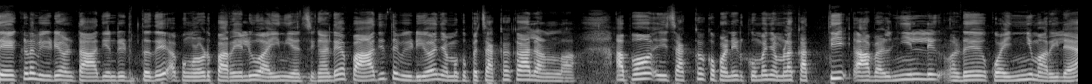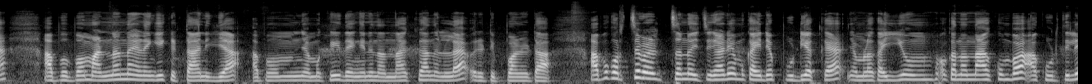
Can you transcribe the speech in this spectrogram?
തേക്കണ വീഡിയോ ആണ് ആദ്യം എടുത്തത്. അപ്പോൾ നിങ്ങളോട് പറയലൂ ആയി എന്ന് വിചാരിച്ചിക്കാണ്ട് അപ്പോൾ ആദ്യത്തെ വീഡിയോ നമുക്കിപ്പോൾ ചക്കക്കാലാണല്ലോ. അപ്പോൾ ഈ ചക്കൊക്കെ പണിയെടുക്കുമ്പോൾ നമ്മളെ കത്തി ആ വെളിഞ്ഞിൽ അത് കൊയഞ്ഞു മറിയില്ല? അപ്പോൾ ഇപ്പം മണ്ണെണ്ണ ആണെങ്കിൽ കിട്ടാനില്ല. അപ്പം നമുക്ക് ഇതെങ്ങനെ നന്നാക്കുക എന്നുള്ള ഒരു ടിപ്പാണ് കേട്ടോ അപ്പോൾ കുറച്ച് വെളിച്ചെണ്ണ ഒഴിച്ചുകാണ്ട് നമുക്ക് അതിന്റെ പൊടിയൊക്കെ നമ്മളെ കയ്യും ഒക്കെ നന്നാക്കുമ്പോൾ ആ കൂട്ടത്തിൽ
